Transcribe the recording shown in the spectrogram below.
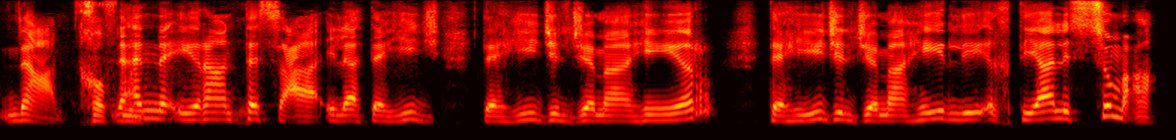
نعم. خوف من لأن إيران تسعى إلى تهيج تهيج الجماهير تهيج الجماهير لاغتيال السمعة.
